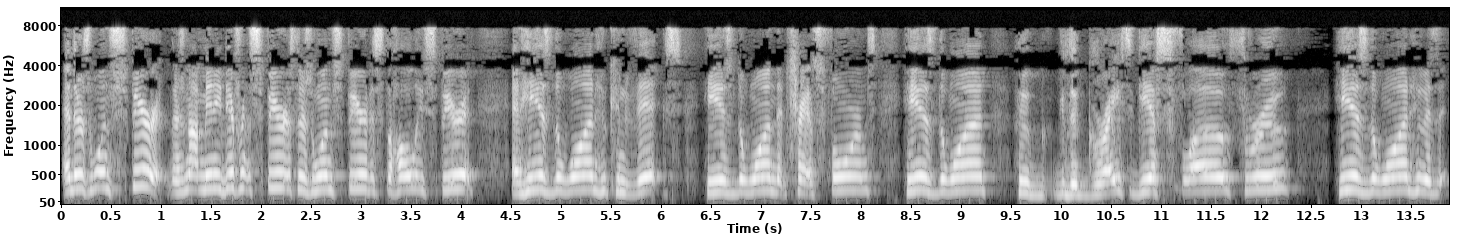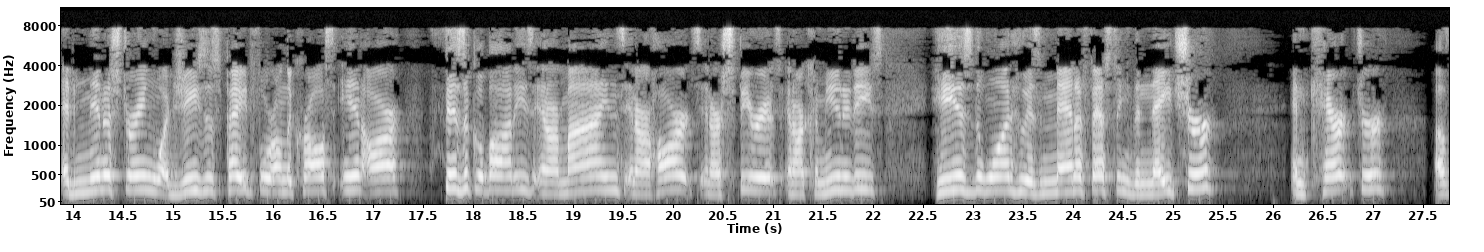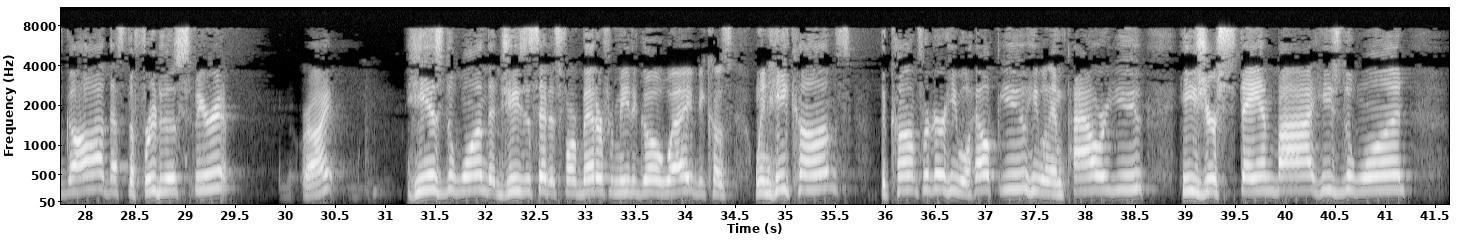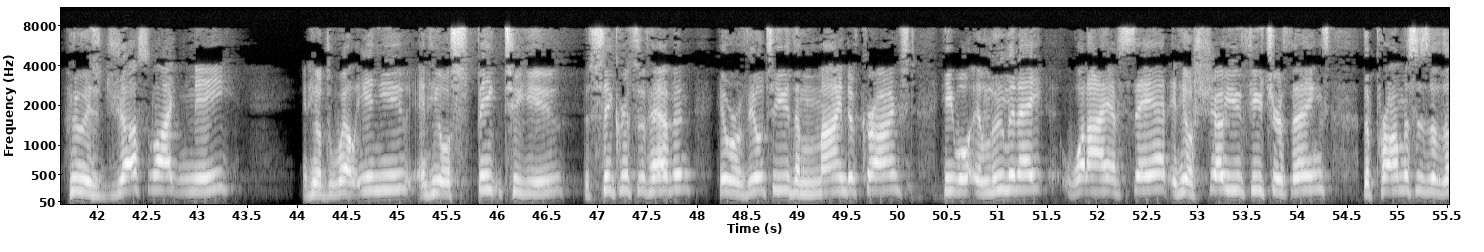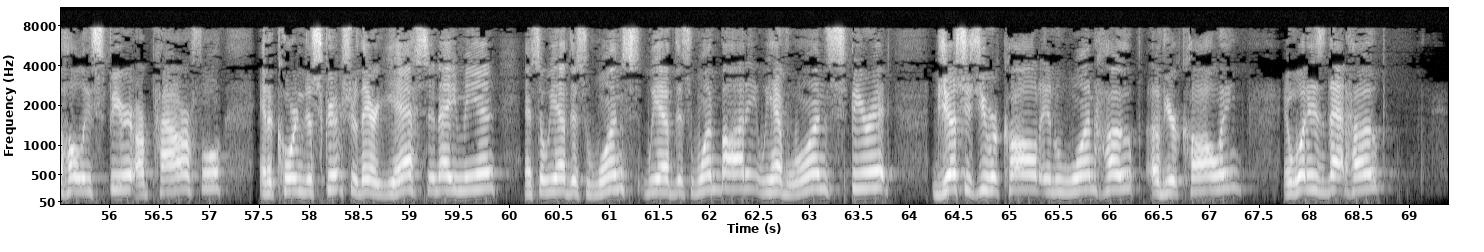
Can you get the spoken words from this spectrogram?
and there's one Spirit. There's not many different spirits. There's one Spirit. It's the Holy Spirit. And He is the one who convicts. He is the one that transforms. He is the one who the grace gifts flow through. He is the one who is administering what Jesus paid for on the cross in our physical bodies, in our minds, in our hearts, in our spirits, in our communities. He is the one who is manifesting the nature and character of God. That's the fruit of the Spirit, right? He is the one that Jesus said it's far better for me to go away because when He comes, the Comforter, He will help you, He will empower you, He's your standby, He's the one who is just like me, and He'll dwell in you, and He'll speak to you the secrets of heaven. He'll reveal to you the mind of Christ. He will illuminate what I have said and He'll show you future things. The promises of the Holy Spirit are powerful and according to scripture they are yes and amen. And so we have this one, we have this one body, we have one spirit, just as you were called in one hope of your calling. And what is that hope?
